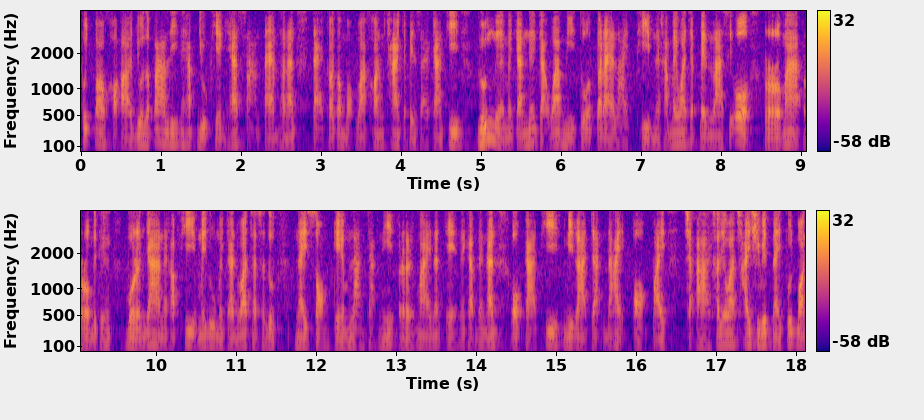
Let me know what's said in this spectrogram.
ฟุตบอลยูโรปาลีกนะครับ อยู่เพียงแค่ 3 แต้มเท่านั้น แต่ก็ต้องบอกว่าค่อนข้างจะเป็นสถานการณ์ที่ลุ้นเหนื่อยเหมือนกัน เนื่องจากว่ามีตัวแปรหลายทีมนะครับ ไม่ว่าจะเป็นลาซิโอ โรมารวมไปถึงโบลญญานะครับ ที่ไม่รู้เหมือนกันว่าจะสะดุดใน 2 เกมหลังจากนี้หรือไม่นั่นเองนะครับ ดังนั้นโอกาสที่มิลานจะได้ออกไปเขาเรียกว่าใช้ชีวิตในฟุตบอล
